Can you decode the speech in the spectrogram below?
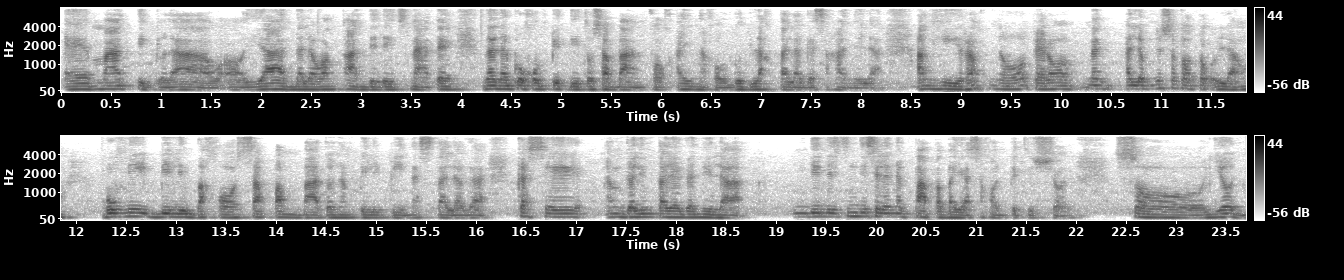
Emma Tiglao. O yan, dalawang candidates natin na nagko-compete dito sa Bangkok. Ay nako, good luck talaga sa kanila. Ang hirap, no? Pero nag, alam nyo sa totoo lang, bumibilib ako sa pambato ng Pilipinas talaga. Kasi ang galing talaga nila, hindi, hindi sila nagpapabaya sa competition. So, yun.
